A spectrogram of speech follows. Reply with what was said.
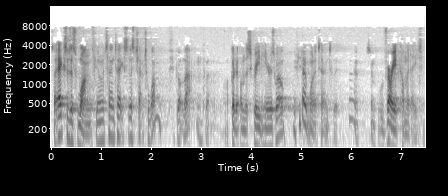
So Exodus 1. If you want to turn to Exodus chapter 1, if you've got that, I've got it on the screen here as well. If you don't want to turn to it, oh, simple, very accommodating.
